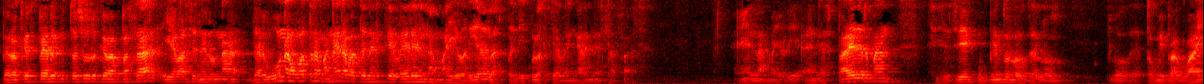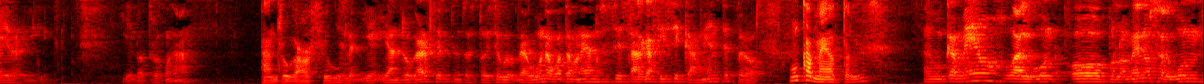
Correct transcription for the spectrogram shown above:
Pero que espero que estoy seguro que va a pasar. Ella va a tener una, de alguna u otra manera, va a tener que ver en la mayoría de las películas que vengan en esta fase. En la mayoría. En Spider-Man, si se sigue cumpliendo los de los, los de Tommy Maguire y, y el otro, ¿cómo se llama? Andrew Garfield. Y, Andrew Garfield, entonces estoy seguro, de alguna u otra manera, no sé si salga físicamente, pero... Un cameo tal vez. algún cameo o algún, o por lo menos algún,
